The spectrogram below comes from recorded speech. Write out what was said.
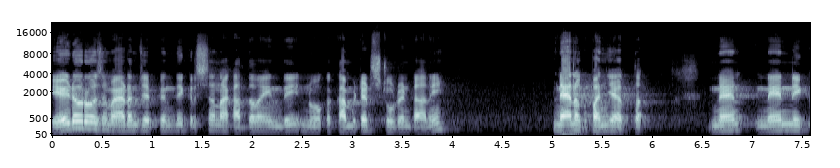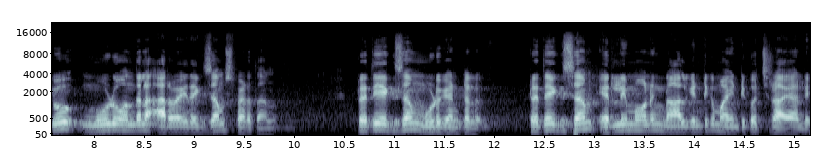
ఏడో రోజు మేడం చెప్పింది కృష్ణ నాకు అర్థమైంది నువ్వు ఒక కమిటెడ్ స్టూడెంట్ అని నేను ఒక పని చేస్తా. నేను నేను నీకు మూడు వందల అరవై ఐదు ఎగ్జామ్స్ పెడతాను. ప్రతి ఎగ్జామ్ మూడు గంటలు. ప్రతి ఎగ్జామ్ ఎర్లీ మార్నింగ్ నాలుగింటికి మా ఇంటికి వచ్చి రాయాలి.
